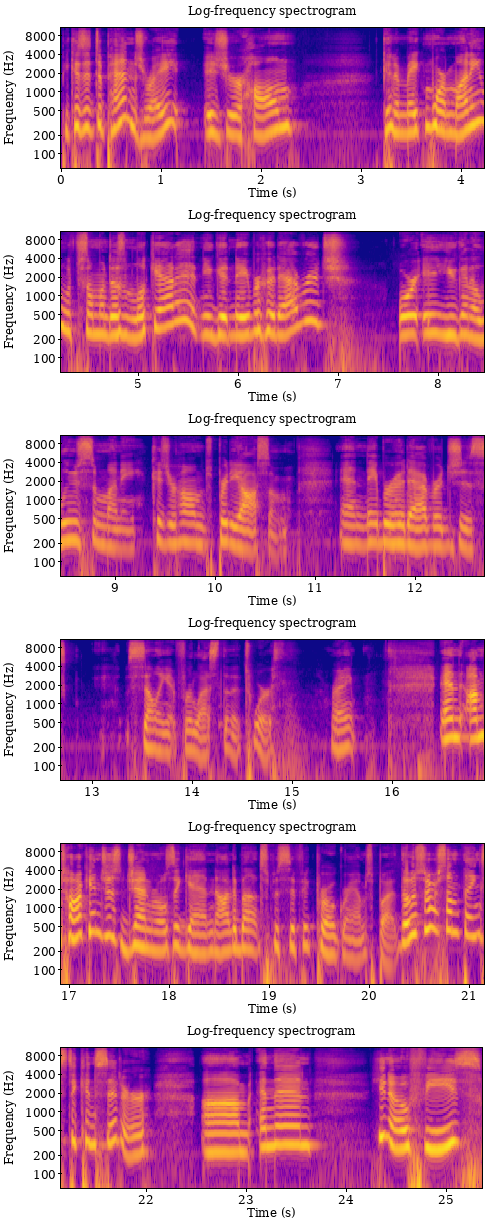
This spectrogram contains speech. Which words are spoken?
because it depends, right? Is your home going to make more money if someone doesn't look at it and you get neighborhood average? Or are you going to lose some money because your home's pretty awesome and neighborhood average is selling it for less than it's worth, right? And I'm talking just generals again, not about specific programs, but those are some things to consider. Um, and then, you know, fees,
